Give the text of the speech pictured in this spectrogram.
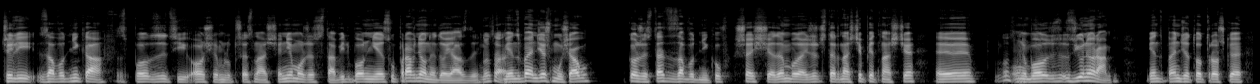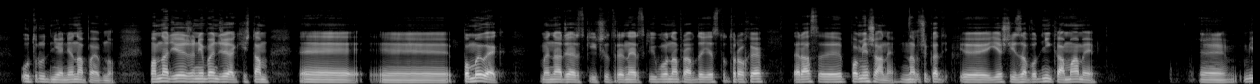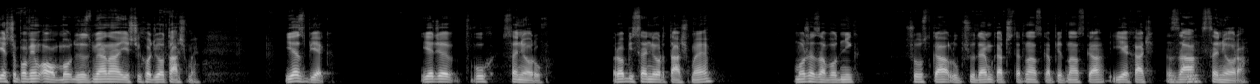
czyli zawodnika z pozycji 8 lub 16 nie możesz stawić, bo on nie jest uprawniony do jazdy. No tak. Więc będziesz musiał korzystać z zawodników 6, 7, bodajże 14, 15, e, No tak. bo z juniorami. Więc będzie to troszkę utrudnienie na pewno. Mam nadzieję, że nie będzie jakichś tam e, e, pomyłek menadżerskich czy trenerskich, bo naprawdę jest to trochę teraz e, pomieszane. Na przykład e, jeśli zawodnika mamy E, Jeszcze powiem, o, zmiana jeśli chodzi o taśmę. Jest bieg. Jedzie dwóch seniorów. Robi senior taśmę. Może zawodnik szóstka lub siódemka, czternastka, piętnastka jechać za seniora.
